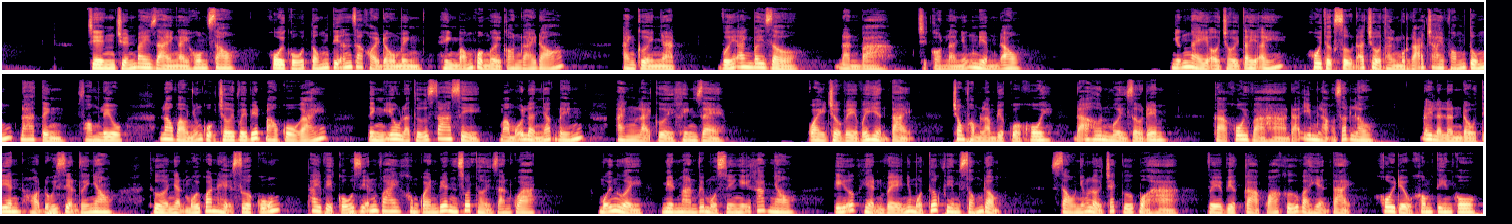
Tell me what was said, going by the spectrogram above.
Trên chuyến bay dài ngày hôm sau Khôi cố tống tiễn ra khỏi đầu mình Hình bóng của người con gái đó. Anh cười nhạt Với anh bây giờ Đàn bà chỉ còn là những niềm đau. Những ngày ở trời Tây ấy Khôi thực sự đã trở thành một gã trai phóng túng Đa tình, phong lưu Lao vào những cuộc chơi với biết bao cô gái Tình yêu là thứ xa xỉ mà mỗi lần nhắc đến anh lại cười khinh rẻ. Quay trở về với hiện tại, trong phòng làm việc của Khôi đã hơn 10 giờ đêm. Cả Khôi và Hà đã im lặng rất lâu. Đây là lần đầu tiên họ đối diện với nhau, thừa nhận mối quan hệ xưa cũ thay vì cố diễn vai không quen biết suốt thời gian qua. Mỗi người miên man với một suy nghĩ khác nhau, ký ức hiện về như một thước phim sống động. Sau những lời trách cứ của Hà về việc cả quá khứ và hiện tại, Khôi đều không tin cô.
